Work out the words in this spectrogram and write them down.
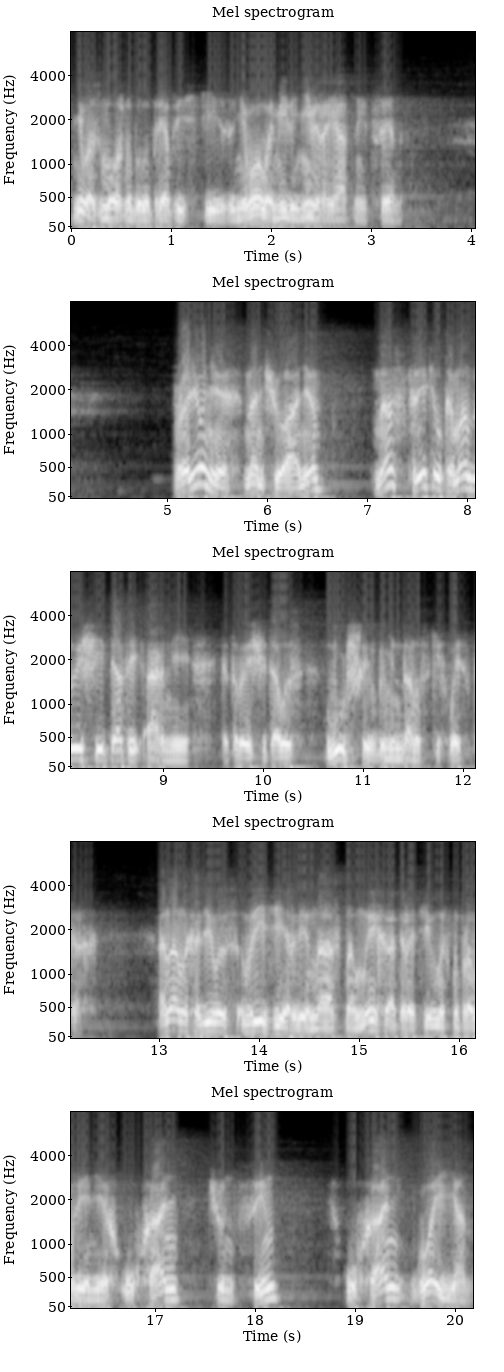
невозможно было приобрести, за него ломили невероятные цены. В районе Нанчуаня нас встретил командующий пятой армией, которая считалась лучшей в гоминдановских войсках. Она находилась в резерве на основных оперативных направлениях Ухань, Чунцин, Ухань, Гуайян.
